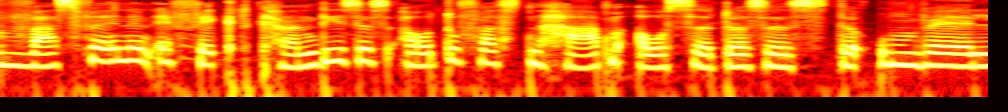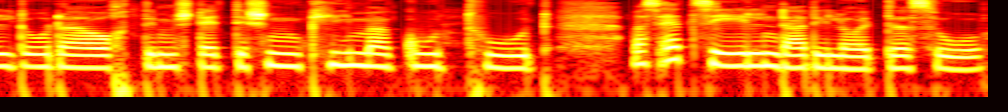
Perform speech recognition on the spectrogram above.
Was für einen Effekt kann dieses Autofasten haben, außer dass es der Umwelt oder auch dem städtischen Klima gut tut? Was erzählen da die Leute so?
